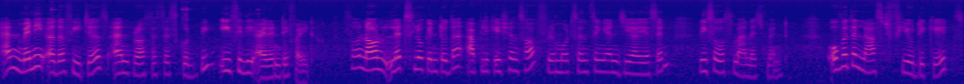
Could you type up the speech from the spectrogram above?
and many other features and processes could be easily identified. So, now let us look into the applications of remote sensing and GIS in resource management. Over the last few decades,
